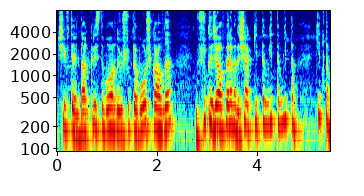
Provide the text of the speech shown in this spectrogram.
Çift el. Doug Christie bu arada üçlükte boş kaldı. Üçlükle cevap veremedi. Şak gittim gittim gittim. Gittim.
